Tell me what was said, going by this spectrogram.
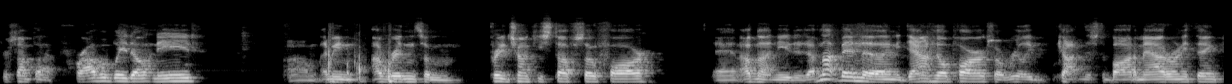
for something I probably don't need. Um, I mean, I've ridden some pretty chunky stuff so far, and I've not needed it. I've not been to any downhill parks or really gotten this to bottom out or anything,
